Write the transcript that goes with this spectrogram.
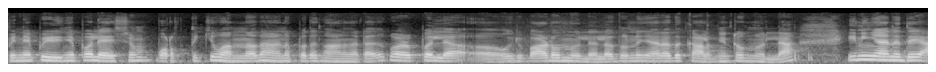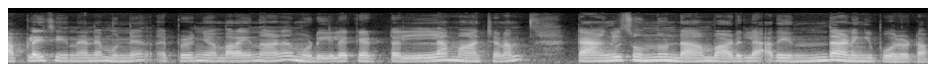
പിന്നെ പിഴിഞ്ഞപ്പോൾ ലേശം പുറത്തേക്ക് വന്നതാണ് ഇപ്പോൾ അത് കാണുന്നത്. അത് കുഴപ്പമില്ല. ഒരുപാടൊന്നുമില്ലല്ലോ. അതുകൊണ്ട് ഞാനത് കളഞ്ഞിട്ടൊന്നുമില്ല. ഇനി ഞാനിത് അപ്ലൈ ചെയ്യുന്നതിന്റെ മുന്നേ എപ്പോഴും ഞാൻ പറയുന്നതാണ് മുടിയിലെ കെട്ടെല്ലാം മാറ്റണം. ടാങ്കിൾസ് ഒന്നും ഉണ്ടാകാൻ പാടില്ല. അത് എന്താണെങ്കിൽ പോലും കേട്ടോ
